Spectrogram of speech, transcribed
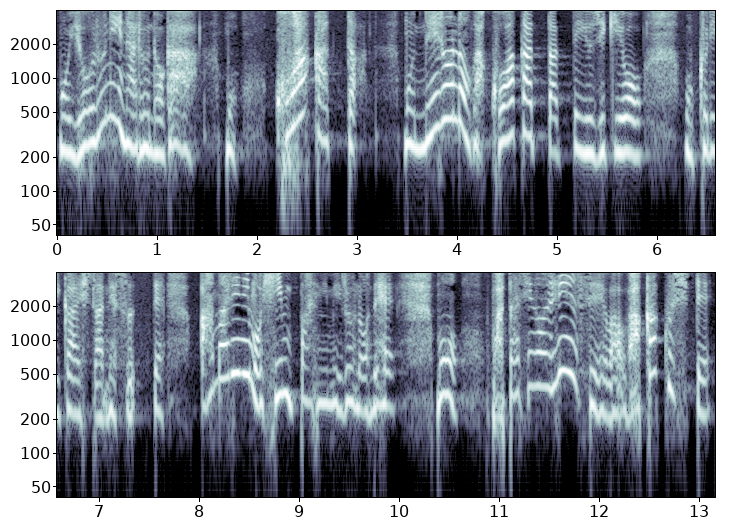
もう夜になるのがもう怖かった。もう寝るのが怖かったっていう時期をもう繰り返したんです。で、あまりにも頻繁に見るので、もう私の人生は若くして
